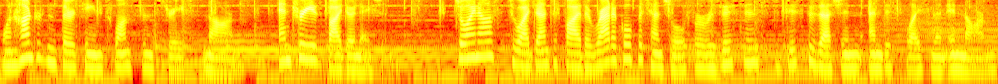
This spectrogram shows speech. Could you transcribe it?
113 Swanston Street, Naarm. Entry is by donation. Join us to identify the radical potential for resistance to dispossession and displacement in Naarm.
